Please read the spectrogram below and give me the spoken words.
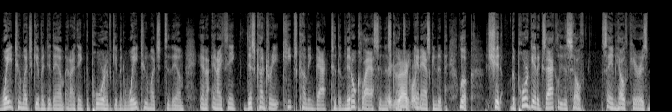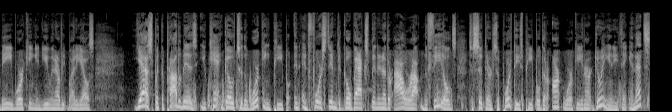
way too much given to them, and I think the poor have given way too much to them. And and I think this country keeps coming back to the middle class in this exactly. country and asking to look. Should the poor get exactly the self, same health care as me working and you and everybody else? Yes, but the problem is you can't go to the working people and, and force them to go back, spend another hour out in the fields to sit there and support these people that aren't working and aren't doing anything. And that's,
